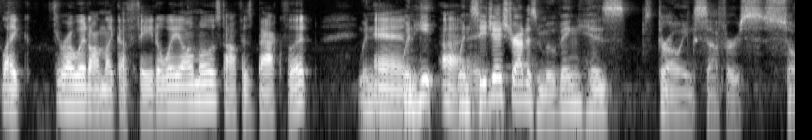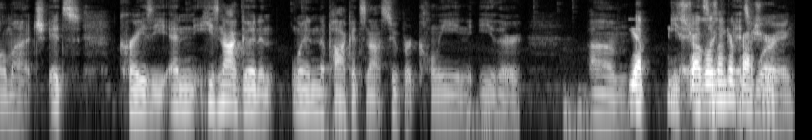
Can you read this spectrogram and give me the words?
like throw it on like a fadeaway almost off his back foot. When and, when he uh, when CJ Stroud is moving, his throwing suffers so much. It's crazy, and he's not good in, when the pocket's not super clean either. Um, yep, he struggles like, under pressure. Worrying.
